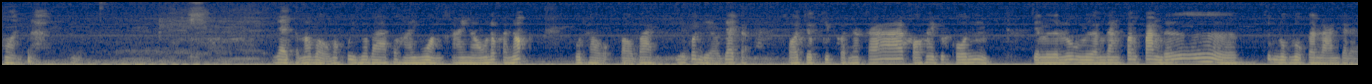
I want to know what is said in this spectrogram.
หอนยายก็มาบอกมาคุยมาบาเพราะหายง่วงหายเหงาเนาะค่ะเนาะผู้เฒ่าเฝ้าบ้านอยู่คนเดียวยายก็ขอจบคลิปก่อนนะคะ ขอให้ทุกคนเจริญรุ่งเรืองดังปังๆเด้อซุ่มลูกๆหลานๆก็ได้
